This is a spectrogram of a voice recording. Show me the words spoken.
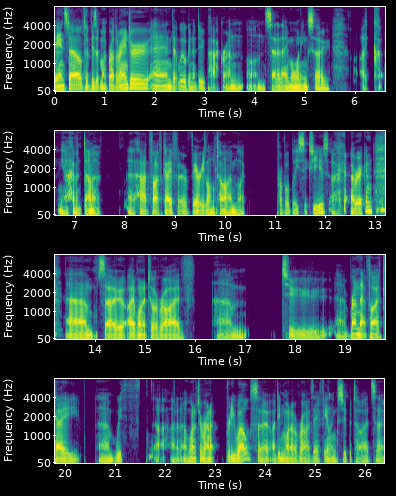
Bairnsdale to visit my brother Andrew, and that we were going to do park run on Saturday morning. So I you know haven't done a, a hard 5k for a very long time, like probably six years, I reckon. Um, so I wanted to arrive um, to uh, run that 5k um, with uh, I don't know, I wanted to run it pretty well, so I didn't want to arrive there feeling super tired. So,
